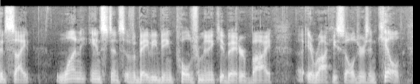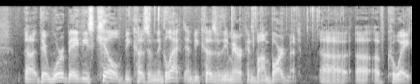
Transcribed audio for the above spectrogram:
could cite one instance of a baby being pulled from an incubator by uh, Iraqi soldiers and killed. Uh, there were babies killed because of neglect and because of the American bombardment uh, uh of Kuwait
